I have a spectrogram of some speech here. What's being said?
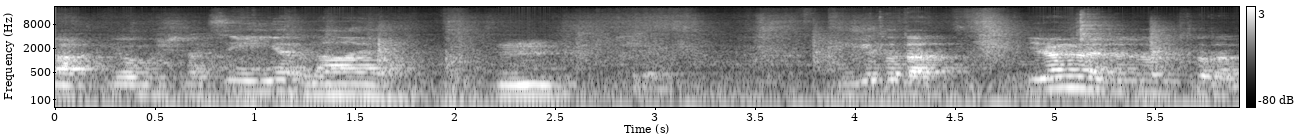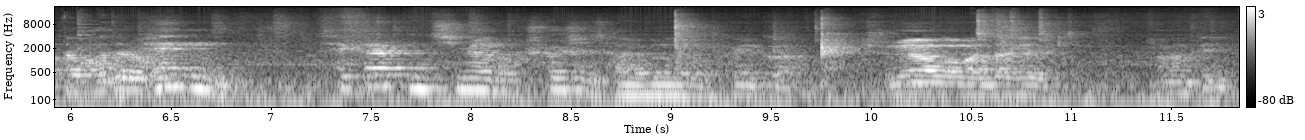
자, 이거 봅시다. 선생님 이게 더 나아요. 음. 이게 더 낫, 1학년 애들도 더 낫다고 하더라고. 펜 색깔 펜 치면 훨씬 잘 보여요. 그러니까 중요한 것만 딱 해- 하면 되니까.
